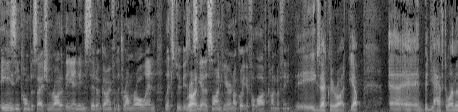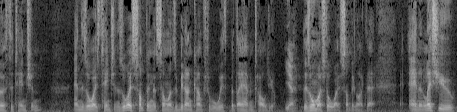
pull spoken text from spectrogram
easy conversation right at the end instead of going for the drum roll and let's do business Right. together, sign here and I've got you for life kind of thing. Exactly right. Yep. Uh, and but you have to unearth the tension, and there's always tension. There's always something that someone's a bit uncomfortable with, but they haven't told you. Yeah. There's almost always something like that, and unless you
